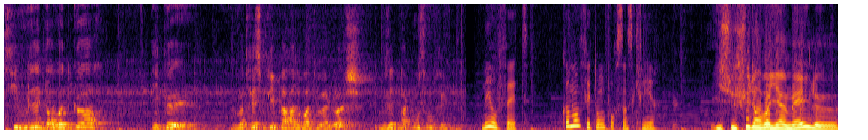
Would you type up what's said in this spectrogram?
si vous êtes dans votre corps et que votre esprit part à droite ou à gauche, vous n'êtes pas concentré. Mais au fait, comment fait-on pour s'inscrire Il suffit d'envoyer un mail euh,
